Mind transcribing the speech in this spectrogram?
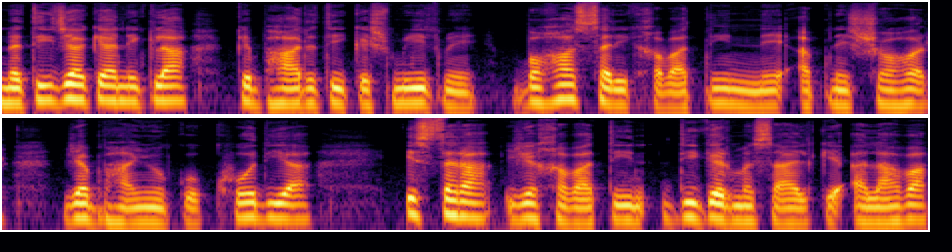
نتیجہ کیا نکلا کہ بھارتی کشمیر میں بہت ساری خواتین نے اپنے شوہر یا بھائیوں کو کھو دیا۔ اس طرح یہ خواتین دیگر مسائل کے علاوہ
